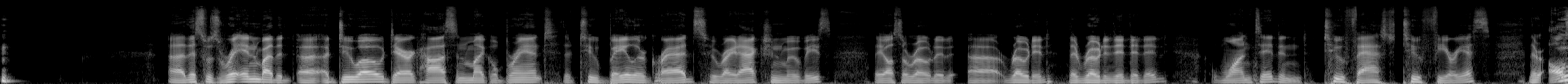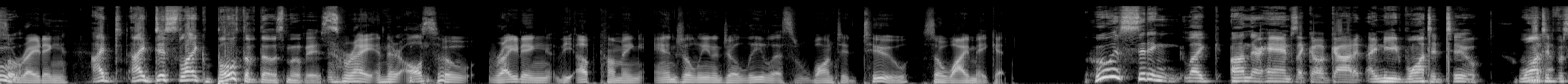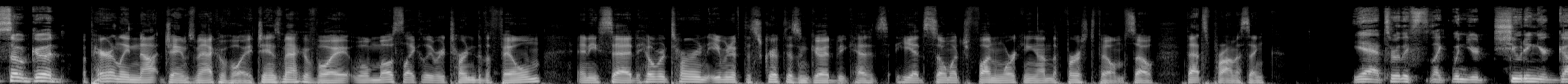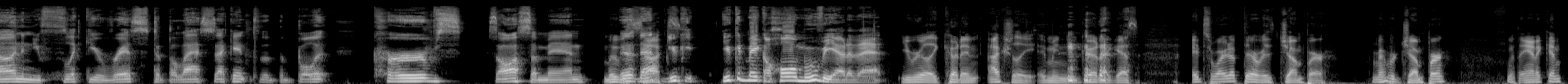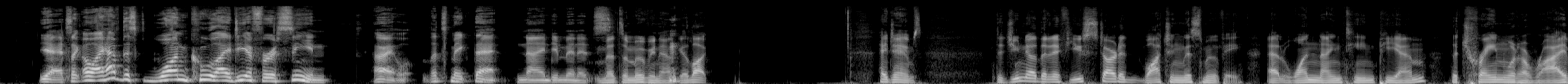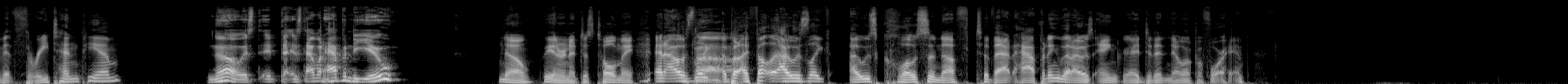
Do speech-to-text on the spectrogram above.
Uh, this was written by the uh, a duo, Derek Haas and Michael Brandt. They're two Baylor grads who write action movies. They also wrote it, uh, wrote it. They wrote it, it, it, it, Wanted and Too Fast, Too Furious. They're also Ooh. writing I I dislike both of those movies. right, and they're also writing the upcoming Angelina Jolie-less Wanted Two. So why make it? Who is sitting like on their hands like, "Oh, got it. I need Wanted 2. Wanted was so good." apparently not James McAvoy. James McAvoy will most likely return to the film, and he said he'll return even if the script isn't good because he had so much fun working on the first film. So that's promising. Yeah, it's really f- like when you're shooting your gun and you flick your wrist at the last second so that the bullet curves. It's awesome, man. Movie That- that- sucks. you could you could make a whole movie out of that. You really couldn't. Actually, I mean, you could, I guess. It's right up there with Jumper. Remember Jumper with Anakin? Yeah, it's like, oh, I have this one cool idea for a scene. All right, well, let's make that 90 minutes. That's a movie now. Good luck. Hey James, did you know that if you started watching this movie at 1:19 p.m., the train would arrive at 3:10 p.m.? No, is it, is that what happened to you? No, the internet just told me, and I was like, Ah. but I felt like I was like I was close enough to that happening that I was angry. I didn't know it beforehand.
